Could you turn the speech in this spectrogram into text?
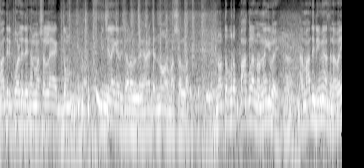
মাদির কোয়ালিটি দেখেন মাসাল্লাহ একদম নিচে লাগে রয়েছে আলাদা দেখেন এটা নর মাসাল্লাহ নর তো পুরো পাগলা নর নাকি ভাই? হ্যাঁ। আর মাদি ডিমে আছে না ভাই?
